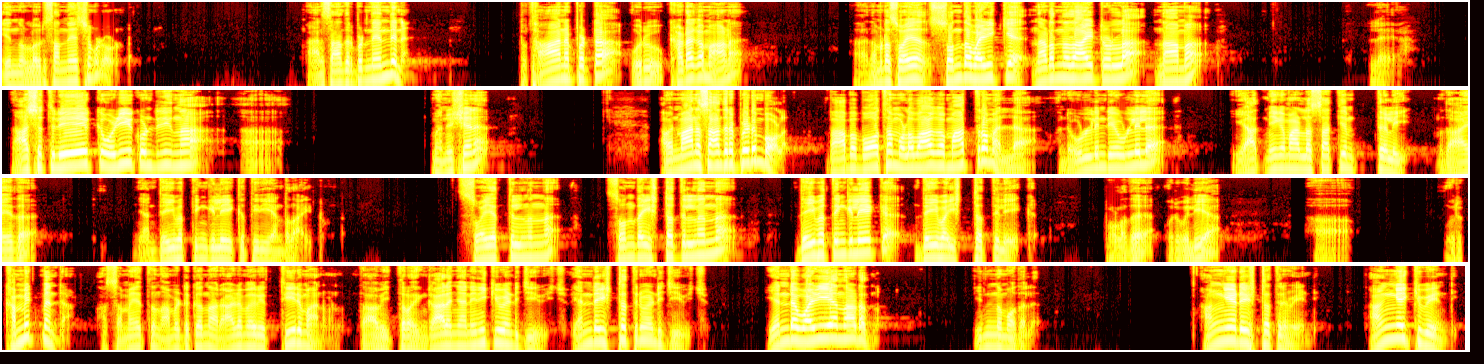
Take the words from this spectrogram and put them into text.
എന്നുള്ള ഒരു സന്ദേശം കൂടെ ഉണ്ട്. മാനസാന്തരപ്പെടുന്ന എന്തിന്? പ്രധാനപ്പെട്ട ഒരു ഘടകമാണ് നമ്മുടെ സ്വയ സ്വന്തം വഴിക്ക് നടന്നതായിട്ടുള്ള നാം അല്ലേ? നാശത്തിലേക്ക് ഒഴുകിക്കൊണ്ടിരുന്ന മനുഷ്യന് അവൻ മാനസാന്തരപ്പെടുമ്പോൾ പാപബോധം ഉളവാകുക മാത്രമല്ല അവന്റെ ഉള്ളിന്റെ ഉള്ളിൽ ഈ ആത്മീകമായുള്ള സത്യം തെളി. അതായത് ഞാൻ ദൈവത്തിങ്കിലേക്ക് തിരിയേണ്ടതായിട്ടുണ്ട്. സ്വയത്തിൽ നിന്ന് സ്വന്തം ഇഷ്ടത്തിൽ നിന്ന് ദൈവത്തിങ്കിലേക്ക് ദൈവ ഇഷ്ടത്തിലേക്ക്. അപ്പോൾ അത് ഒരു വലിയ ഒരു കമ്മിറ്റ്മെന്റാണ് ആ സമയത്ത് നാം എടുക്കുന്ന ഒരാഴമേറിയ തീരുമാനമാണ്. താവ് ഇത്രയും കാലം ഞാൻ എനിക്ക് വേണ്ടി ജീവിച്ചു. എന്റെ ഇഷ്ടത്തിന് വേണ്ടി ജീവിച്ചു. എന്റെ വഴിയെ നടന്നു. ഇന്ന് മുതൽ അങ്ങയുടെ ഇഷ്ടത്തിന് വേണ്ടി അങ്ങയ്ക്ക് വേണ്ടി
